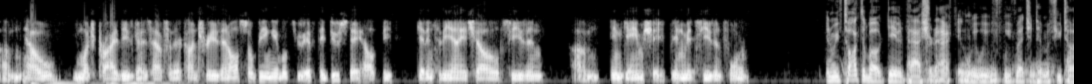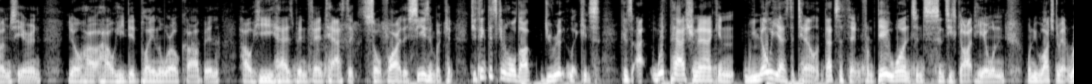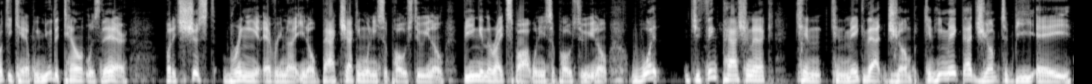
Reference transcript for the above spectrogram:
um, how much pride these guys have for their countries, and also being able to, if they do stay healthy, get into the NHL season um, in game shape, in mid-season form and we've talked about David Pastrnak, and we, have we've, we've mentioned him a few times here, and you know how, how he did play in the World Cup, and how he has been fantastic so far this season. But can, do you think this can hold up? Do you really like? Because with Pastrnak, and we know he has the talent. That's the thing. From day one, since since he's got here, when when we watched him at rookie camp, we knew the talent was there but it's just bringing it every night, you know, back checking when he's supposed to, you know, being in the right spot when he's supposed to, you know. What do you think Pastrnak can can make that jump? Can he make that jump to be a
